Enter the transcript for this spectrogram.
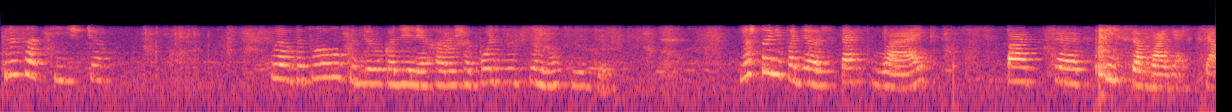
Красотища. Правда, проволока для рукоделия хорошая пользуется, но цветы. Ну что не поделаешь, ставь лайк, подписывайся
